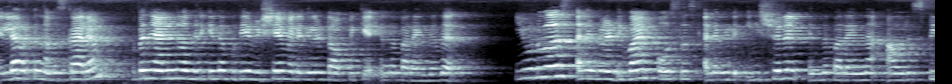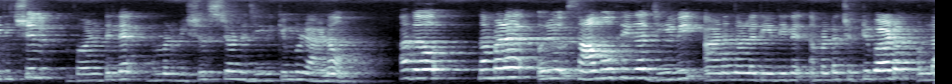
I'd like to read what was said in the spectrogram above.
എല്ലാവർക്കും നമസ്കാരം. അപ്പൊ ഞാൻ ഇന്ന് വന്നിരിക്കുന്ന പുതിയ വിഷയം അല്ലെങ്കിൽ ടോപ്പിക് എന്ന് പറയുന്നത് യൂണിവേഴ്സ് അല്ലെങ്കിൽ ഡിവൈൻ ഫോഴ്സസ് അല്ലെങ്കിൽ ഈശ്വരൻ എന്ന് പറയുന്ന ആ ഒരു സ്പിരിച്വൽ വേൾഡിൽ നമ്മൾ വിശ്വസിച്ചുകൊണ്ട് ജീവിക്കുമ്പോഴാണോ? അതോ നമ്മൾ ഒരു സാമൂഹിക ജീവി ആണെന്നുള്ള രീതിയിൽ നമ്മളുടെ ചുറ്റുപാടും ഉള്ള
